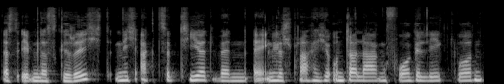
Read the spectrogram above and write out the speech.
dass eben das Gericht nicht akzeptiert, wenn englischsprachige Unterlagen vorgelegt wurden.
